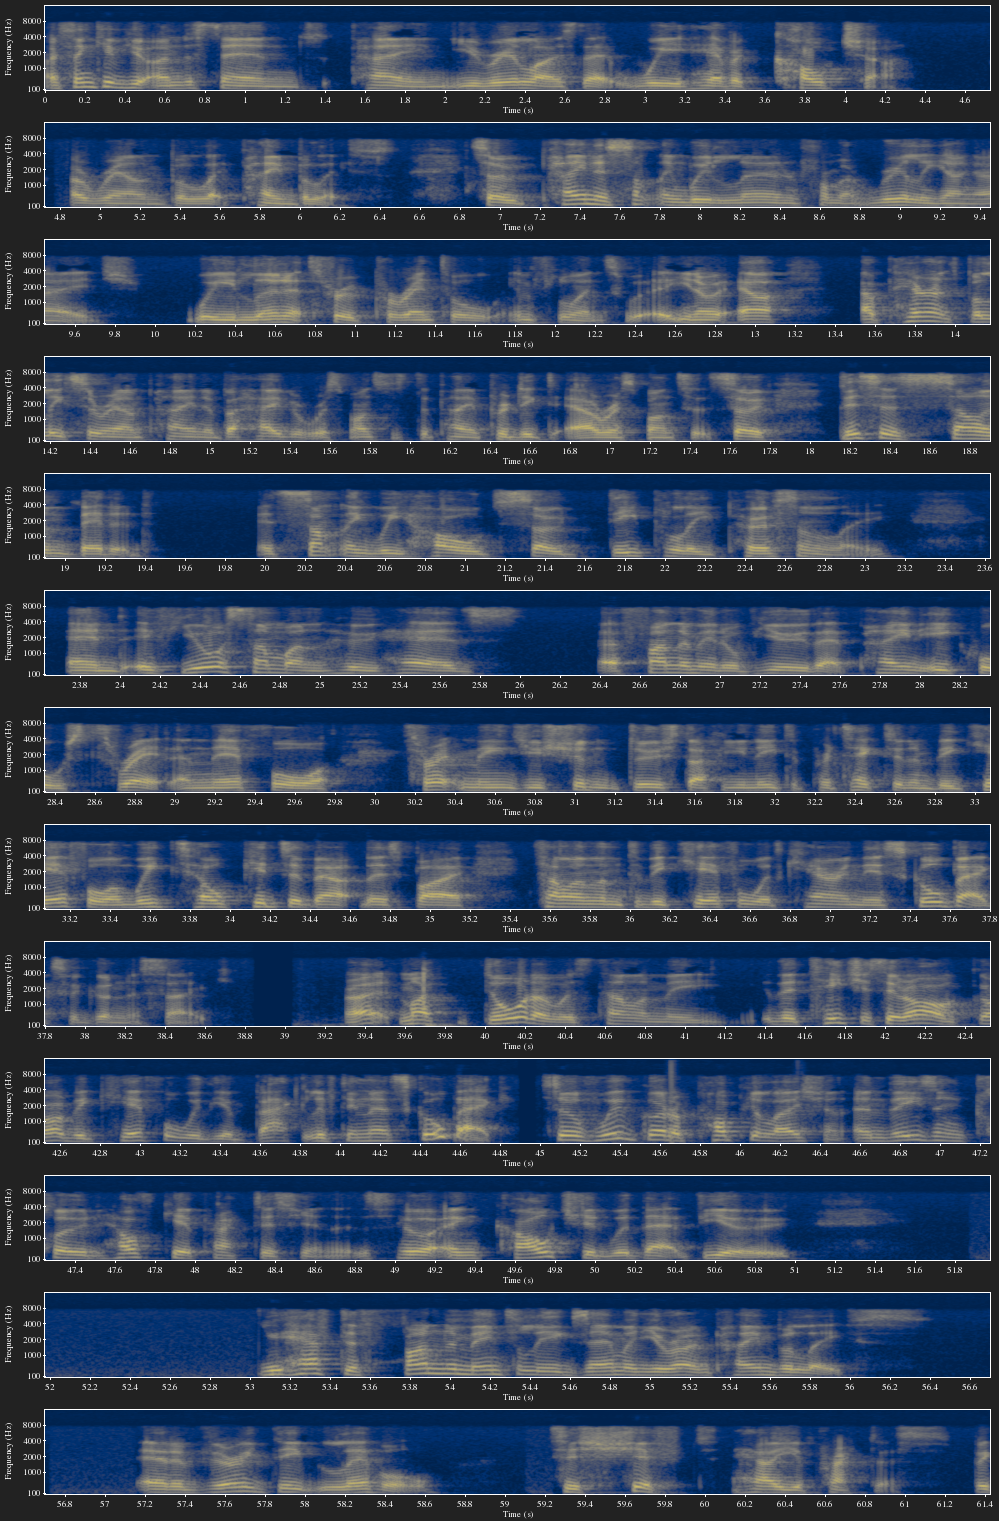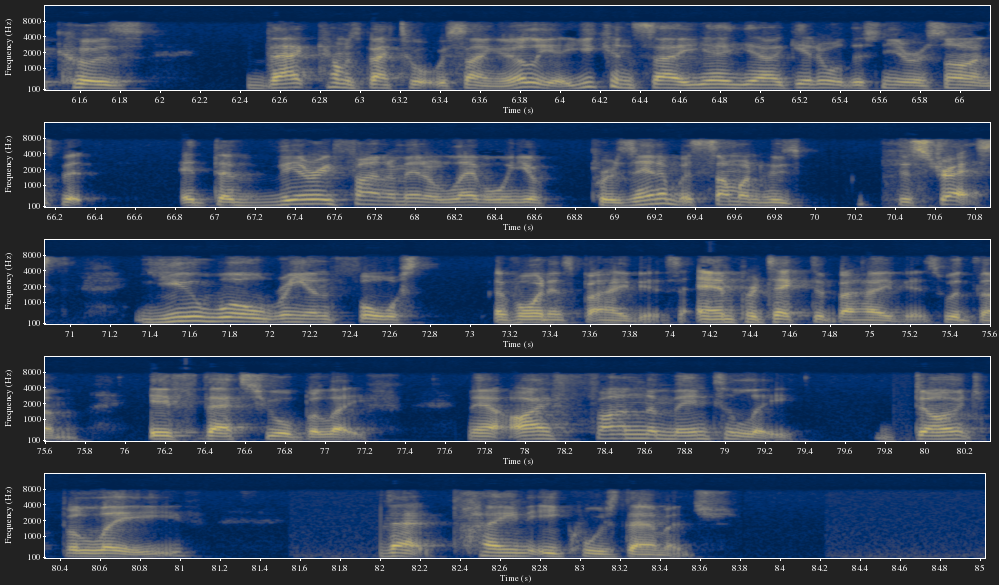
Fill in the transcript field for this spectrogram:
I think if you understand pain, you realize that we have a culture around pain beliefs. So, pain is something we learn from a really young age. We learn it through parental influence. You know, our our parents' beliefs around pain and behavioral responses to pain predict our responses. So, this is so embedded. It's something we hold so deeply personally. And if you're someone who has a fundamental view that pain equals threat, and therefore threat means you shouldn't do stuff. You need to protect it and be careful. And we tell kids about this by telling them to be careful with carrying their school bags, for goodness sake. Right? My daughter was telling me, the teacher said, Oh, God, be careful with your back lifting that school bag. So if we've got a population, and these include healthcare practitioners who are encultured with that view, you have to fundamentally examine your own pain beliefs at a very deep level to shift how you practice because that comes back to what we are saying earlier. You can say, yeah, yeah, I get all this neuroscience, but at the very fundamental level, when you're presented with someone who's distressed, you will reinforce avoidance behaviors and protective behaviors with them if that's your belief. Now, I fundamentally don't believe that pain equals damage.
